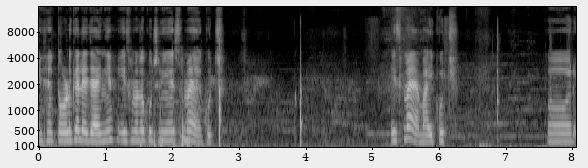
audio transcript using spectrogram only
इसे तोड़ के ले जाएँगे। इसमें तो कुछ नहीं है, इसमें है कुछ। इसमें है भाई कुछ। और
